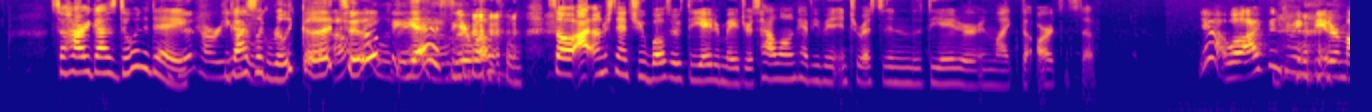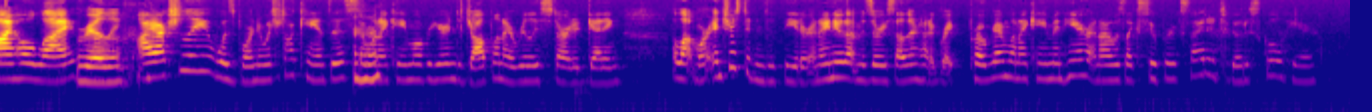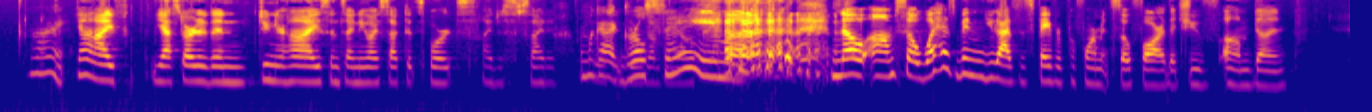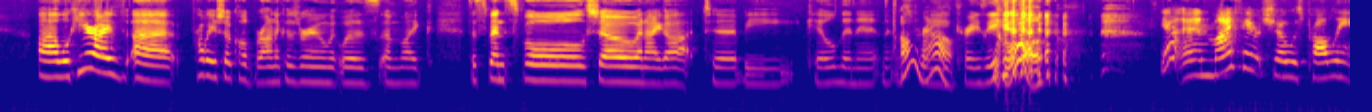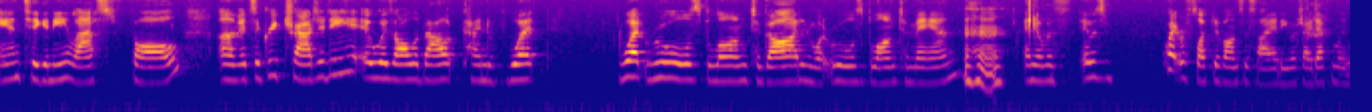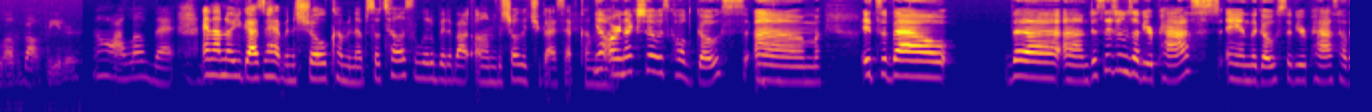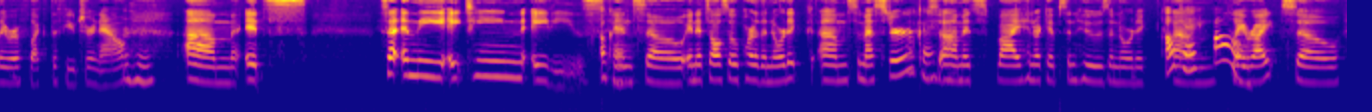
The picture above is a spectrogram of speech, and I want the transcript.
So how are you guys doing today? Good. How are you? You guys look really good Oh, too. well, yes, you. you're welcome. so I understand you both are theater majors. How long have you been interested in the theater and like the arts and stuff? Yeah, well, I've been doing theater my whole life. Really? Um, I actually was born in Wichita, Kansas, so Mhm. when I came over here into Joplin, I really started getting a lot more interested into theater. And I knew that Missouri Southern had a great program when I came in here, and I was like super excited to go to school here. All right. Yeah, and I've yeah started in junior high since I knew I sucked at sports. I just decided. Oh my God, should do girls, same. no, um. So what has been you guys' favorite performance so far that you've um done? Uh, well, here I've uh, probably a show called Veronica's Room. It was um, like suspenseful show, and I got to be killed in it, and it was Oh, pretty wow. crazy. Cool. Yeah, and my favorite show was probably Antigone last fall. Um, it's a Greek tragedy. It was all about kind of what what rules belong to God and what rules belong to man, Mhm. and it was it was quite reflective on society, which I definitely love about theater. Oh, I love that. And I know you guys are having a show coming up. So tell us a little bit about um the show that you guys have coming Yeah, up. our next show is called Ghosts. Um, it's about the um, decisions of your past and the ghosts of your past, how they reflect the future now. Mhm. Um, it's set in the 1880s. Okay. And so, and it's also part of the Nordic um, semester. Okay. So, um, it's by Henrik Ibsen, who's a Nordic Okay. um, Oh. playwright. So,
